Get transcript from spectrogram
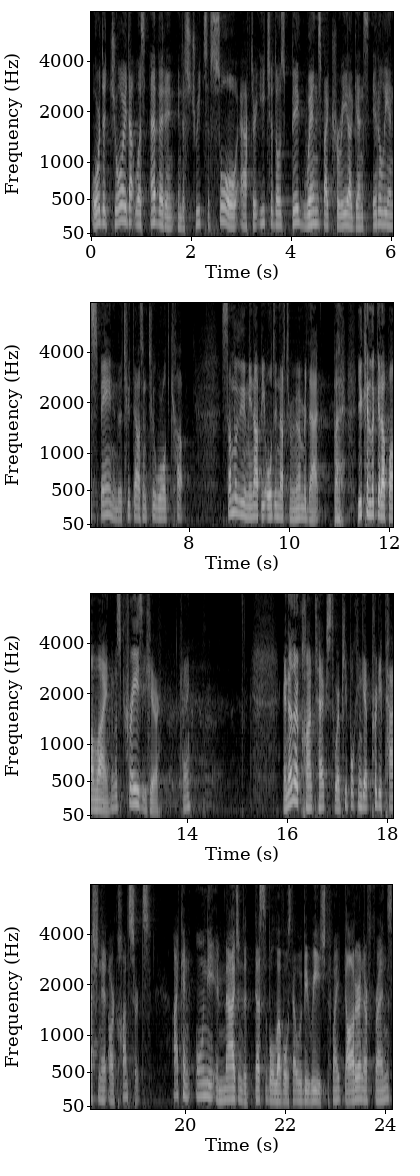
or the joy that was evident in the streets of Seoul after each of those big wins by Korea against Italy and Spain in the 2002 World Cup. Some of you may not be old enough to remember that, but you can look it up online. It was crazy here, okay? Another context where people can get pretty passionate are concerts. I can only imagine the decibel levels that would be reached if my daughter and her friends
